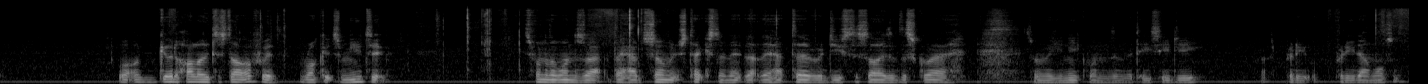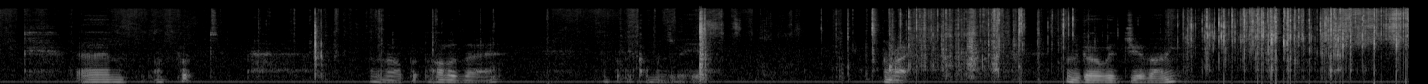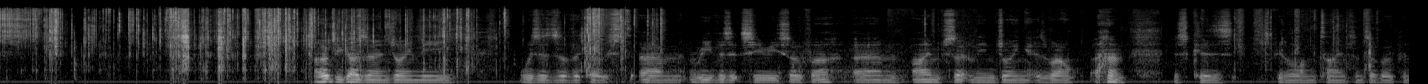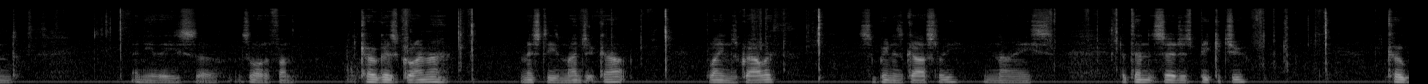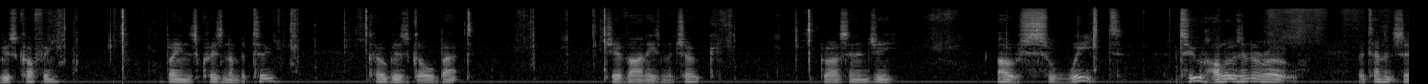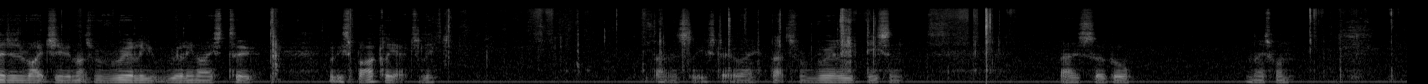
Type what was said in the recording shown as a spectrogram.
What a good holo to start off with. Rocket's Mewtwo. It's one of the ones that they had so much text in it that they had to reduce the size of the square. It's one of the unique ones in the TCG. That's pretty pretty damn awesome. Um, I'll put I don't know. I'll put the holo there. I'll put the commons over here. All right. I'm gonna go with Giovanni. I hope you guys are enjoying the Wizards of the Coast um, revisit series so far. Um, I'm certainly enjoying it as well, um, just because it's been a long time since I've opened any of these, so it's a lot of fun. Koga's Grimer, Misty's Magikarp, Blaine's Growlithe, Sabrina's Gastly, nice. Lieutenant Surge's Pikachu, Koga's Koffing, Blaine's Quiz number 2, Koga's Golbat, Giovanni's Machoke, Grass Energy. Oh, sweet! Two holos in a row. Lieutenant Surge's Raichu, and that's really, really nice too. Really sparkly actually. Put that in the sleeve straight away. That's really decent. That is so cool. Nice one.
